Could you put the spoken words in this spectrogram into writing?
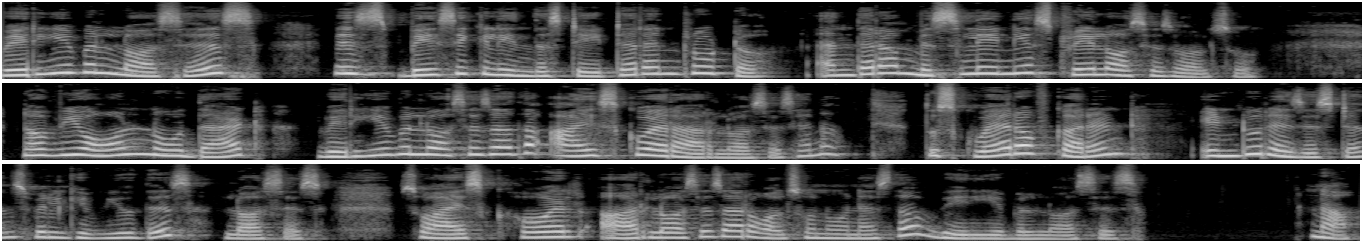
variable losses is basically in the stator and rotor and there are miscellaneous stray losses also. Now, we all know that variable losses are the i square r losses, है ना? तो square of current into resistance will give you this losses. So I square R losses are also known as the variable losses Now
